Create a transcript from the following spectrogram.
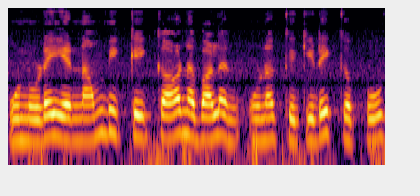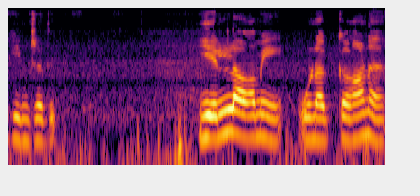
உன்னுடைய நம்பிக்கைக்கான பலன் உனக்கு கிடைக்கப் போகின்றது. எல்லாமே உனக்கான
